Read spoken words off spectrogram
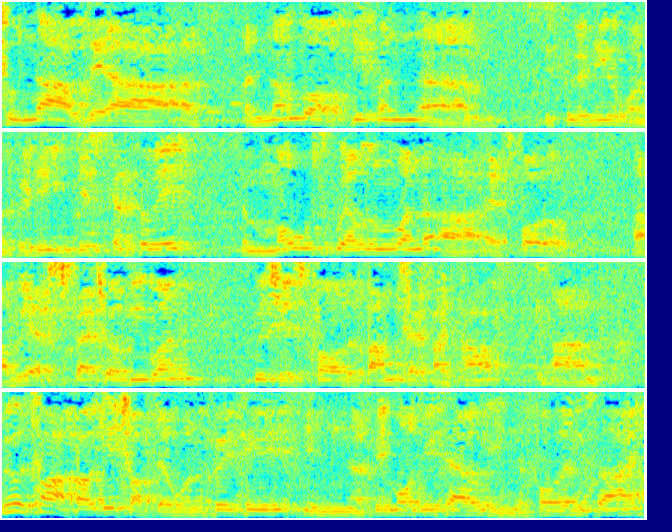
to now, there are a, a number of different um, security vulnerability in this category. The most well-known one are as follows. Uh, we have Spectre V1, which is called the bound check bypass. Um, we will talk about each of the vulnerability in a bit more detail in the following slide.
